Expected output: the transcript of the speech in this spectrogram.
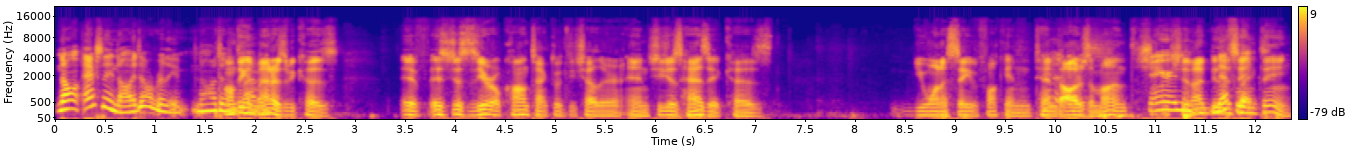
No, actually, no, it don't really. No, it I don't think matter. it matters because if it's just zero contact with each other and she just has it because you want to save fucking ten dollars a month, sharing should I do the same thing?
